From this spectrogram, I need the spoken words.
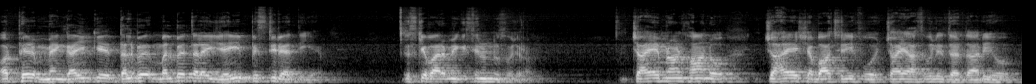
और फिर महँगाई के दलबे मलबे तले यही पिसती रहती है। इसके बारे में किसी ने नहीं सोचना। चाहे इमरान खान हो चाहे शबाज शरीफ हो चाहे आसिफ अली जरदारी हो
